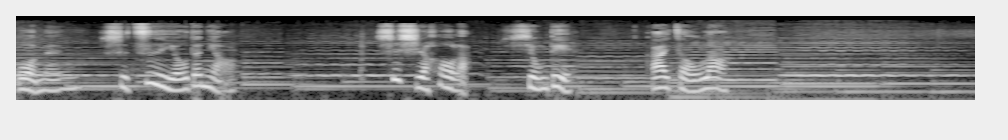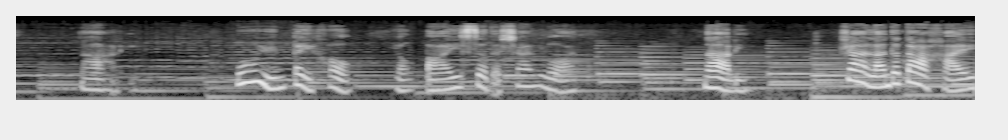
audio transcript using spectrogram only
我们是自由的鸟，是时候了，兄弟。”该走了。那里，乌云背后有白色的山峦；那里，湛蓝的大海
